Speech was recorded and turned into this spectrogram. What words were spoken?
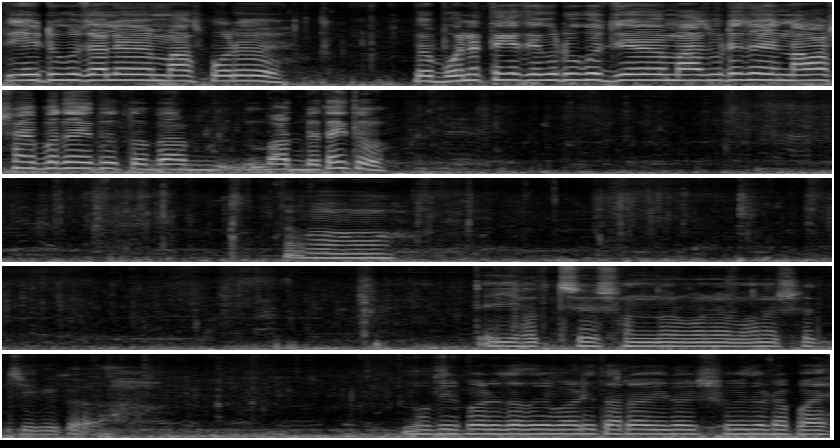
তো এইটুকু জালে মাছ পড়ে। তো বনের থেকে যেটুকু যে মাছ উঠেছে নামার সময় বোধ তো বাঁধবে তাই তো? এই হচ্ছে সুন্দরবনের মানুষের জীবিকা। নদীর পাড়ে যাদের বাড়ি, তারা এই সুবিধাটা পায়।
